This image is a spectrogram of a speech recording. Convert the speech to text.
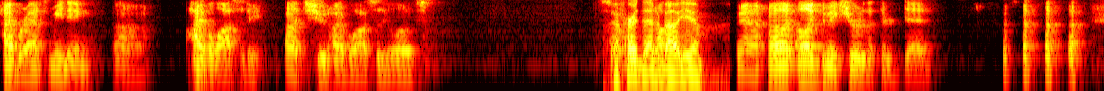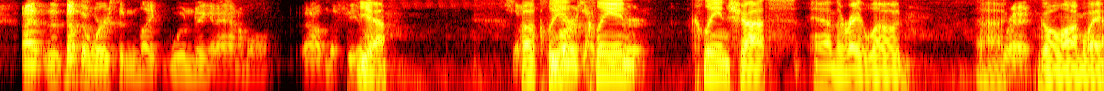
High brass meaning uh, high velocity. I like to shoot high velocity loads. So, I've heard that uh, about you. yeah, I like, I like to make sure that they're dead. I, nothing worse than like wounding an animal out in the field. Yeah. So, as clean- clean- concerned. Clean shots and the right load uh, right? go a long way.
